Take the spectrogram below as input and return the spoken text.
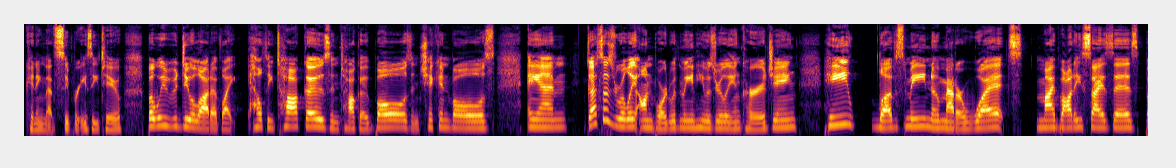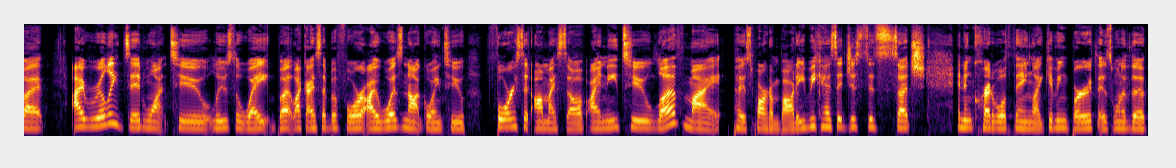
kidding. That's super easy too. But we would do a lot of like healthy tacos and taco bowls bowls and chicken bowls. And Gus was really on board with me and he was really encouraging. He loves me no matter what my body size is, but I really did want to lose the weight. But like I said before, I was not going to force it on myself. I need to love my postpartum body because it just is such an incredible thing. Like giving birth is one of the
